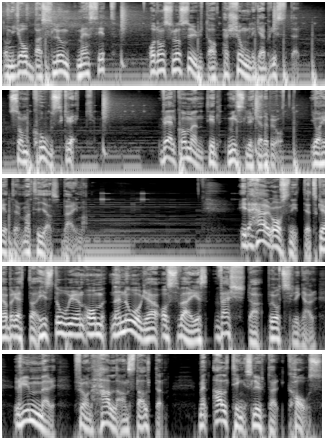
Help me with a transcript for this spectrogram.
de jobbar slumpmässigt och de slås ut av personliga brister. Som koskräck. Välkommen till Misslyckade brott. Jag heter Mattias Bergman. I det här avsnittet ska jag berätta historien om när några av Sveriges värsta brottslingar rymmer från Hallanstalten. Men allting slutar i kaos.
